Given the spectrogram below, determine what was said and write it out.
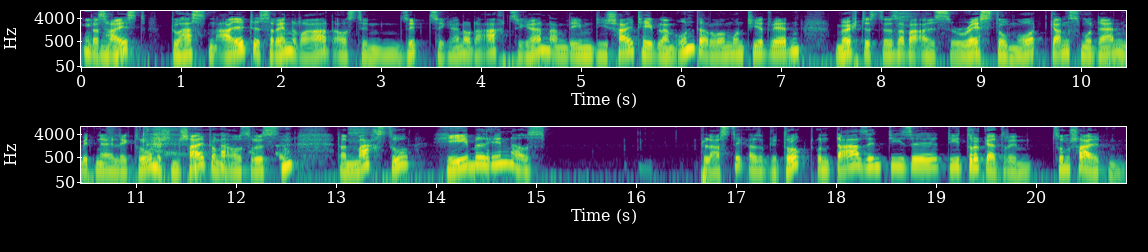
Das Mhm. heißt, du hast ein altes Rennrad aus den 70ern oder 80ern, an dem die Schalthebel am Unterrohr montiert werden, möchtest das aber als Resto-Mod ganz modern mit einer elektronischen Schaltung ausrüsten, dann machst du Hebel hin aus Plastik, also gedruckt, und da sind diese die Drücker drin zum Schalten.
